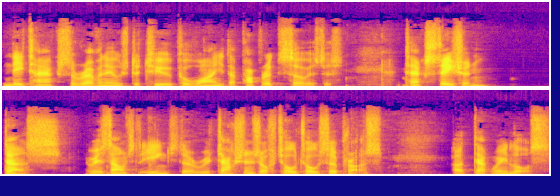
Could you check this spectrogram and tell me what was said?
need tax revenues to provide the public services. Taxation thus results in the reductions of total surplus a debt-weight loss.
